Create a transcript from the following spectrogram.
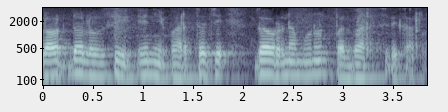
लॉर्ड डलहौसी यांनी भारताचे गव्हर्नर म्हणून पदभार स्वीकारला.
